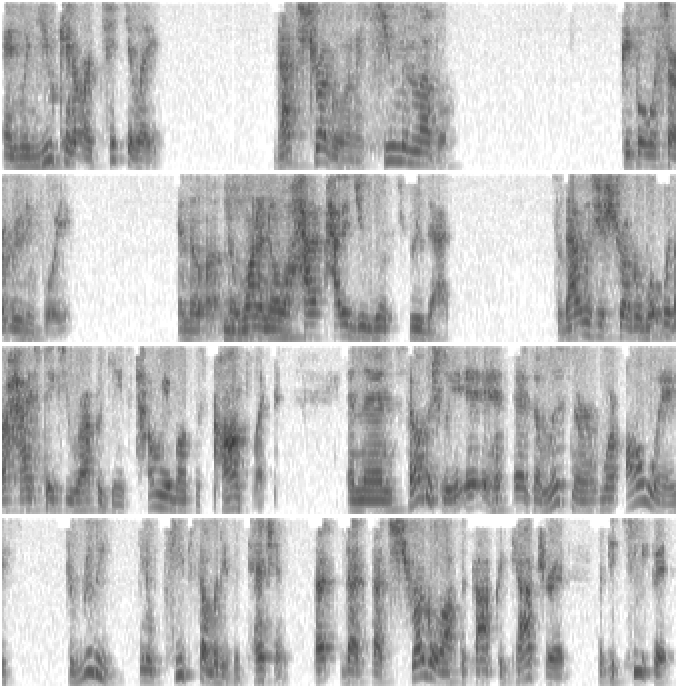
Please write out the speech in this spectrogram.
And when you can articulate that struggle on a human level, people will start rooting for you. And they'll, they'll mm-hmm. want to know, how, how did you work through that? So that was your struggle. What were the high stakes you were up against? Tell me about this conflict. And then selfishly, as a listener, we're always to really, you know, keep somebody's attention. That that that struggle off the top could capture it, but to keep it,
